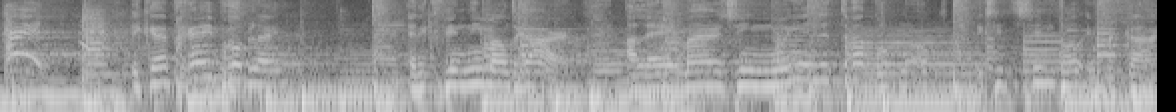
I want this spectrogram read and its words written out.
Hey! Ik heb geen probleem. En ik vind niemand raar. Alleen maar zien hoe je de trap oploopt. Ik zit simpel in elkaar.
